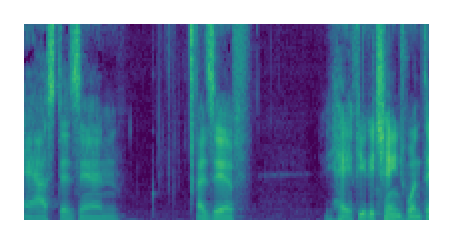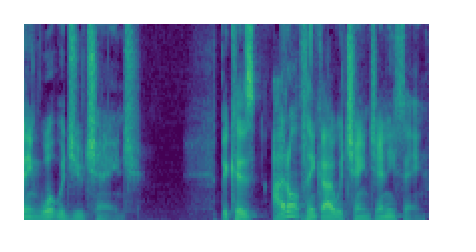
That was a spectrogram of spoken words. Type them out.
asked as in, as if, hey, if you could change one thing, what would you change? Because I don't think I would change anything.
